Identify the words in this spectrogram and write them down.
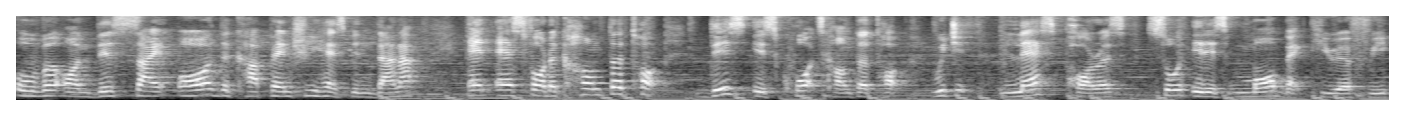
Over on this side, all the carpentry has been done up and as for the countertop, this is quartz countertop, which is less porous, so it is more bacteria free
